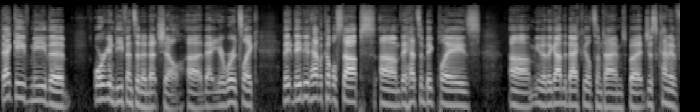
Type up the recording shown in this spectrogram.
that gave me the Oregon defense in a nutshell uh, that year, where it's like they they did have a couple stops, um, they had some big plays. Um, you know, they got in the backfield sometimes, but just kind of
